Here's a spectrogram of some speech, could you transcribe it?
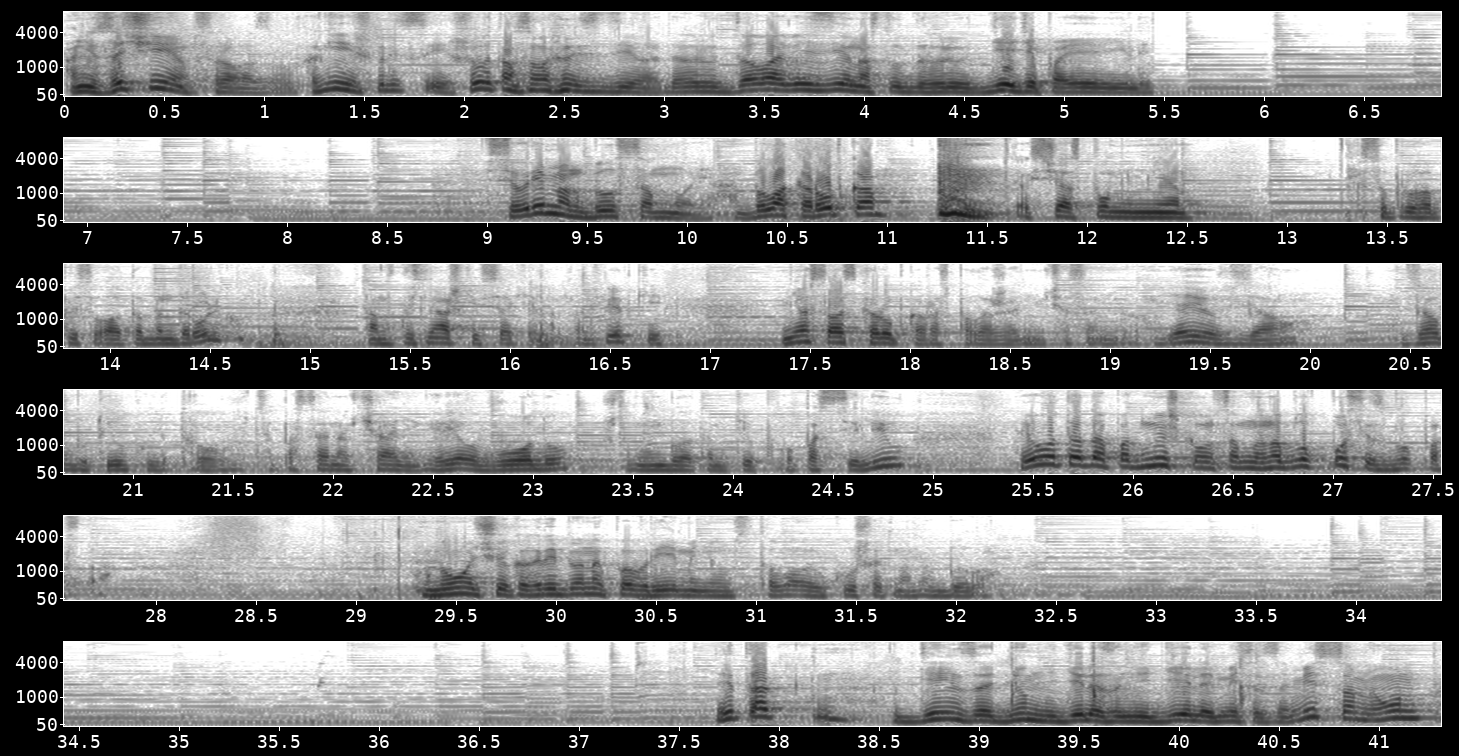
Они, зачем сразу? Какие шприцы? Что вы там смогли сделать? Я говорю, давай вези, нас тут, говорю, дети появились. Все время он был со мной. Была коробка, как сейчас помню, мне супруга присылала эту бандерольку, там вкусняшки всякие, там конфетки. У меня осталась коробка в расположении часомеру. Я ее взял, взял бутылку литровую, це постоянно в чайник, грел воду, чтобы ему было там тепло, постелил. И вот эта подмышка, он со мной на блокпосте с блокпоста. Ночью, как ребенок по времени, он вставал и кушать надо было. И так день за днем, неделя за неделей, месяц за месяцем, он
